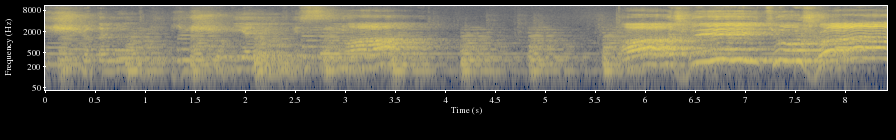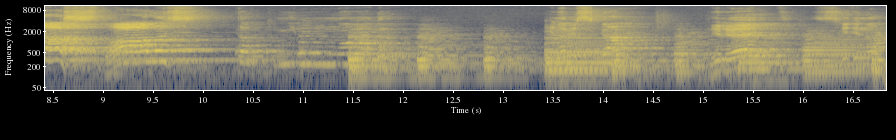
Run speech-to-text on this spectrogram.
Еще томит, еще пьянит весна. А жить уже осталось так немного. И на висках белеет седина.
